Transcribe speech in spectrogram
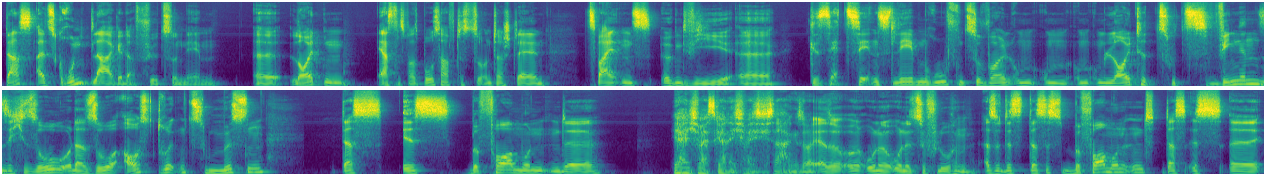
Das als Grundlage dafür zu nehmen, äh, Leuten erstens was Boshaftes zu unterstellen, zweitens irgendwie äh, Gesetze ins Leben rufen zu wollen, um, um, um, um Leute zu zwingen, sich so oder so ausdrücken zu müssen, das ist bevormundende ja, ich weiß gar nicht, was ich sagen soll. Also ohne, ohne zu fluchen. Also das, das ist bevormundend, das ist äh,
